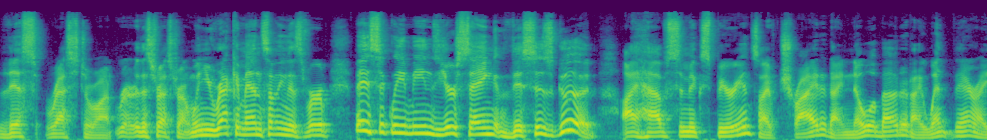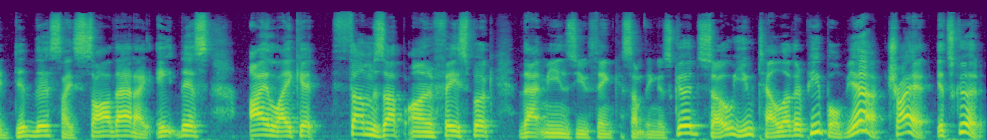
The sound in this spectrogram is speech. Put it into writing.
this restaurant. This restaurant. When you recommend something, this verb basically means you're saying this is good. I have some experience. I've tried it. I know about it. I went there. I did this. I saw that. I ate this. I like it thumbs up on Facebook, that means you think something is good. So you tell other people, yeah, try it. It's good.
